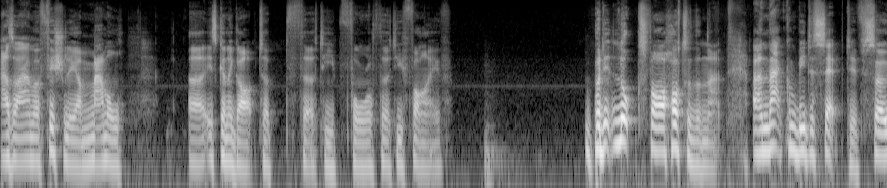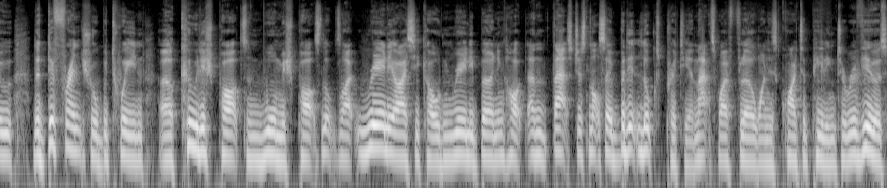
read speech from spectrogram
as I am officially a mammal, uh, it's going to go up to 34 or 35 but it looks far hotter than that and that can be deceptive. So the differential between uh, coolish parts and warmish parts looks like really icy cold and really burning hot and that's just not so but it looks pretty and that's why FLIR 1 is quite appealing to reviewers.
